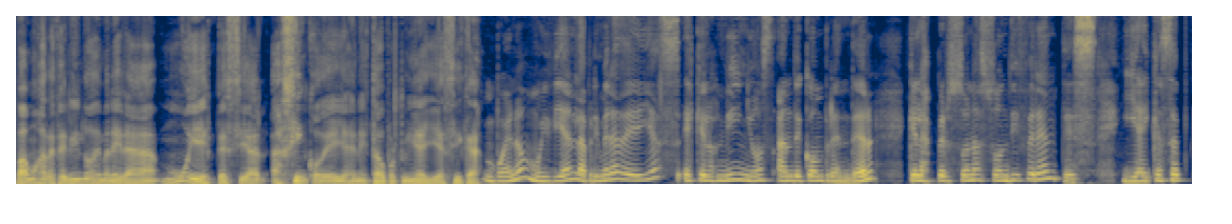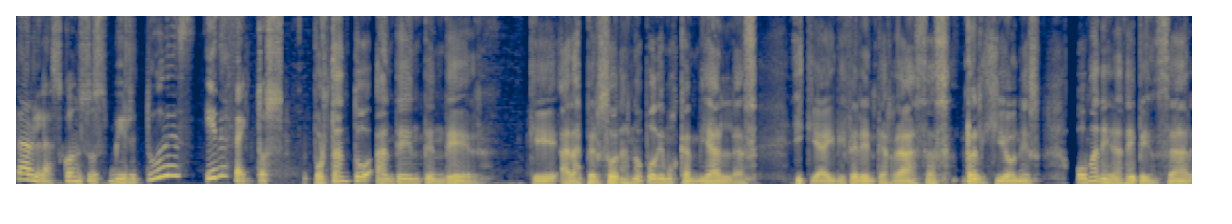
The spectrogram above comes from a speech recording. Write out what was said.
Vamos a referirnos de manera muy especial a cinco de ellas en esta oportunidad, Jessica. Bueno, muy bien. La primera de ellas es que los niños han de comprender que las personas son diferentes y hay que aceptarlas con sus virtudes y defectos. Por tanto, han de entender que a las personas no podemos cambiarlas y que hay diferentes razas, religiones o maneras de pensar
